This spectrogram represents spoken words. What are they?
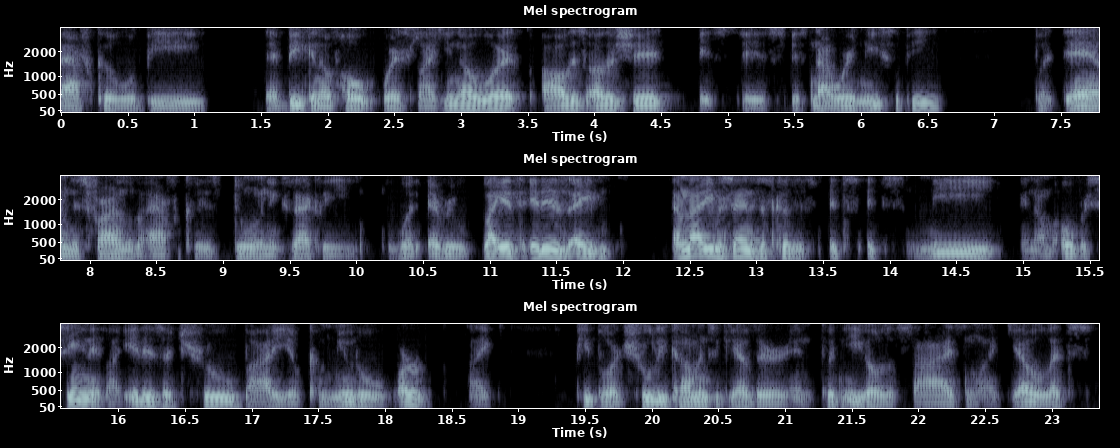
Africa will be that beacon of hope where it's like, you know what, all this other shit is is is not where it needs to be. But damn, this Fire Little Africa is doing exactly what every like it's it is a I'm not even saying just because it's it's it's me and I'm overseeing it. Like it is a true body of communal work. Like people are truly coming together and putting egos aside and like, yo, let's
